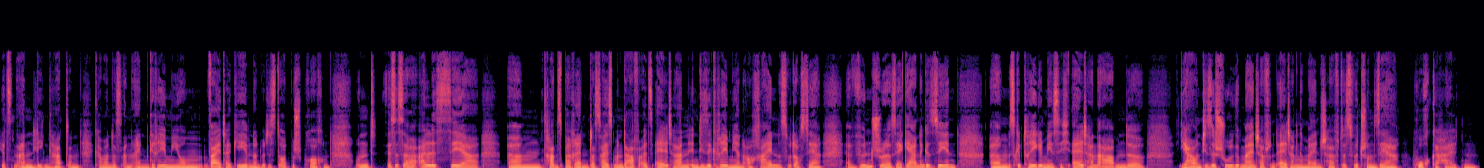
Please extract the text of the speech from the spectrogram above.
jetzt ein Anliegen hat, dann kann man das an ein Gremium weitergeben, dann wird es dort besprochen. Und es ist aber alles sehr ähm, transparent. Das heißt, man darf als Eltern in diese Gremien auch rein. Das wird auch sehr erwünscht oder sehr gerne gesehen. Ähm, es gibt regelmäßig Elternabende. Ja, und diese Schulgemeinschaft und Elterngemeinschaft, das wird schon sehr hoch gehalten.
